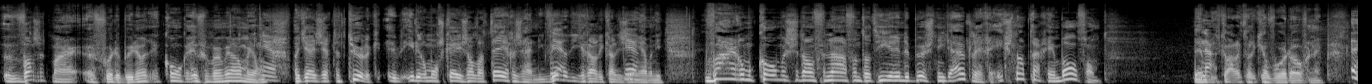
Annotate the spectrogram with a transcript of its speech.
was het maar eh, voor de bühne... ik kom ook even bij jou, Marjan. Ja. Want jij zegt natuurlijk, iedere moskee zal daar tegen zijn. Die willen die radicalisering helemaal niet. Waarom komen ze dan vanavond dat hier in de bus niet uitleggen? Ik snap daar geen bal van. Neem nou. niet kwalijk dat ik jouw woorden overneem.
